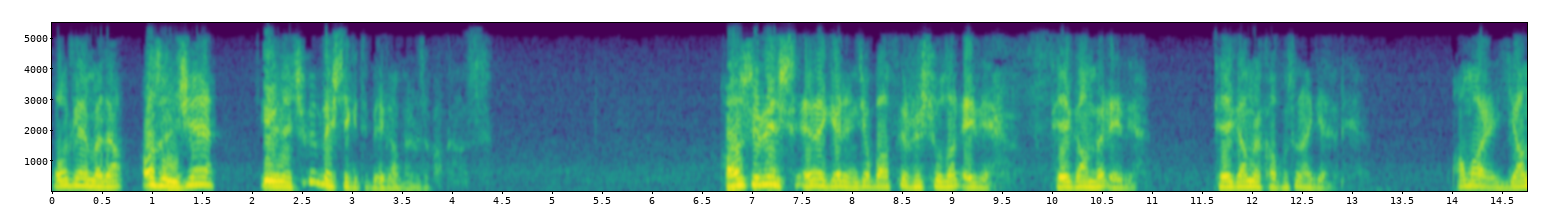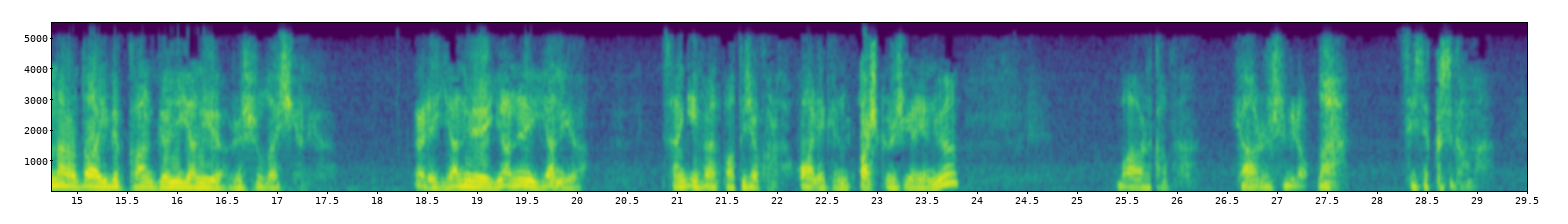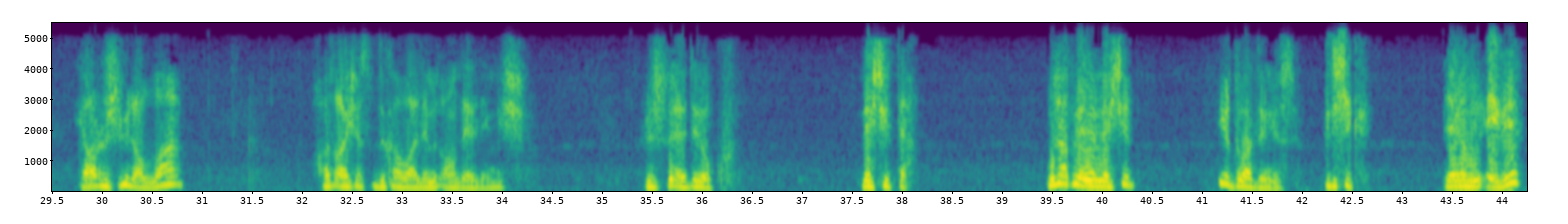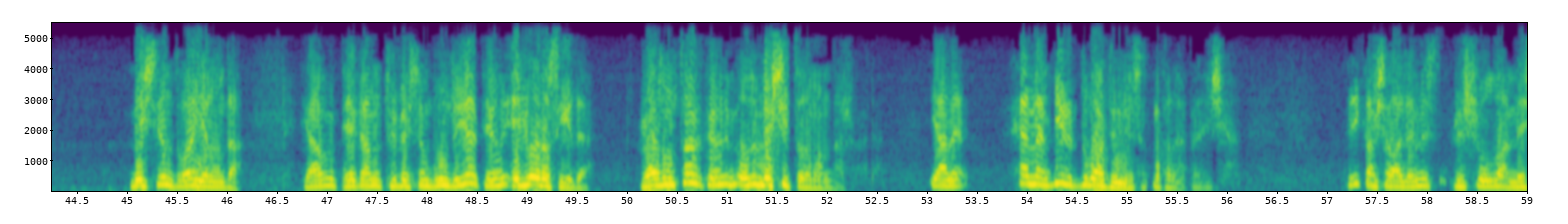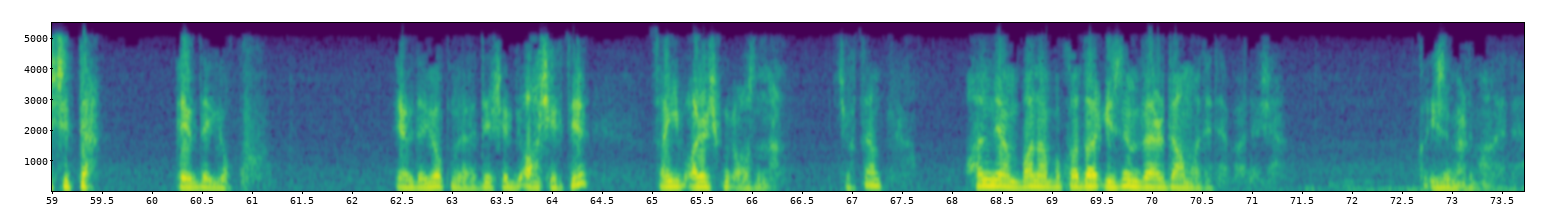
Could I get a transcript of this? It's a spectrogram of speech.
o gelmeden az önce evine çıkıp beşte gitti Peygamberimize bakınız. Hazreti eve gelince baktı Resulullah'ın evi. Peygamber evi. Peygamber kapısına geldi. Ama yanar dağ gibi kan, gönlü yanıyor. Resulullah yanıyor. Öyle yanıyor, yanıyor, yanıyor. Sanki infilak patlayacak orada. O hale gelmiş. Aşk rüzgarı yanıyor. Bağırdı kapı. Ya Resulallah. Sesi kısık ama. Ya Resulallah. Hazreti Ayşe Sıddık'a validemiz o anda evdeymiş. Resul evde yok. Mescitte. Uzak bir eve. Bir duvar dönüyorsun. Bitişik. Peygamberin evi Mescidin duvarın yanında. Yani bugün peygamberin türbesinin bulunduğu yer peygamberin evi orasıydı. Ravza Muhtar peygamberin o zaman mescitti o zamanlar. Yani hemen bir duvar dönüyorsun. Bu kadar böylece. Dedi ki aşağı halimiz Resulullah mescitte. Evde yok. Evde yok mu dedi. Şey bir ah çekti. Sanki bir alev çıkmış ağzından. Çıktım. Annem bana bu kadar izin verdi ama dedi böylece. İzin verdi bana dedi.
